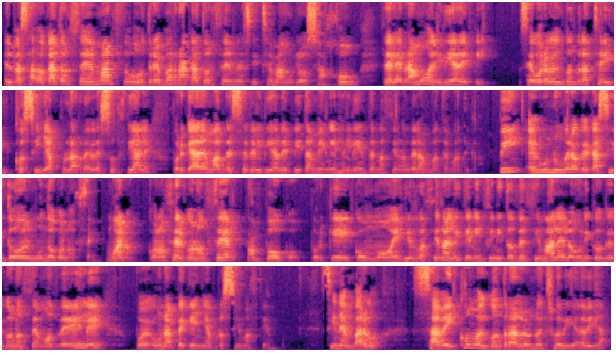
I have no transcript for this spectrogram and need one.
El pasado 14 de marzo, o 3 barra 14 en el sistema anglosajón, celebramos el Día de Pi. Seguro que encontrasteis cosillas por las redes sociales porque además de ser el día de Pi también es el Día Internacional de las Matemáticas. Pi es un número que casi todo el mundo conoce. Bueno, conocer, conocer tampoco, porque como es irracional y tiene infinitos decimales, lo único que conocemos de él es pues una pequeña aproximación. Sin embargo, ¿sabéis cómo encontrarlo en nuestro día a día?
